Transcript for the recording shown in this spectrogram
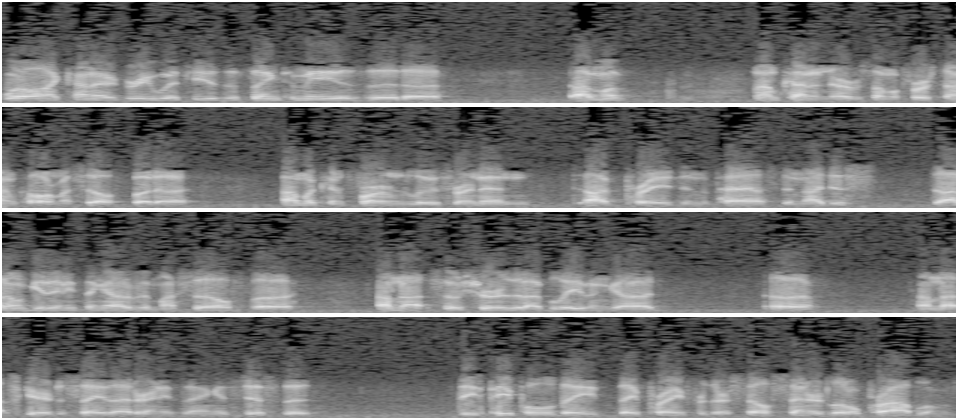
well, I kind of agree with you. The thing to me is that uh, I'm a, I'm kind of nervous. I'm a first-time caller myself, but uh, I'm a confirmed Lutheran, and I've prayed in the past, and I just, I don't get anything out of it myself. Uh, I'm not so sure that I believe in God. Uh, I'm not scared to say that or anything. It's just that these people they they pray for their self-centered little problems,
